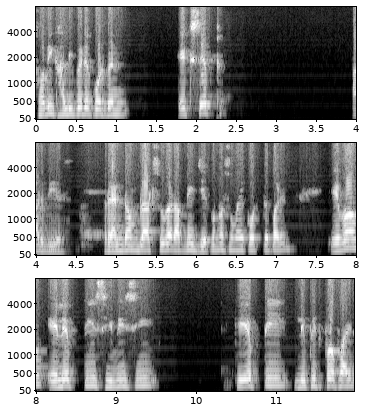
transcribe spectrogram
সবই খালি পেটে করবেন except RBS random blood sugar আপনি যে কোনো সময় করতে পারেন এবং LFT CBC KFT lipid profile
